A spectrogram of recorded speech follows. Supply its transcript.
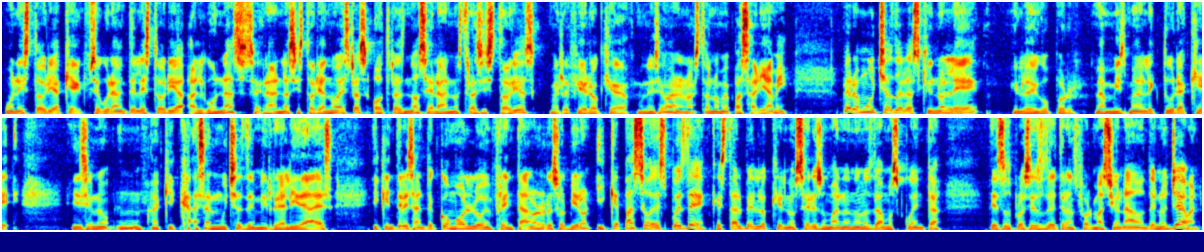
Una historia que seguramente la historia, algunas serán las historias nuestras, otras no serán nuestras historias. Me refiero que uno dice, bueno, no, esto no me pasaría a mí. Pero muchas de las que uno lee, y lo digo por la misma lectura, que y dice uno, mm, aquí casan muchas de mis realidades y qué interesante cómo lo enfrentaron, lo resolvieron y qué pasó después de, que es tal vez lo que los seres humanos no nos damos cuenta de esos procesos de transformación a dónde nos llevan.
